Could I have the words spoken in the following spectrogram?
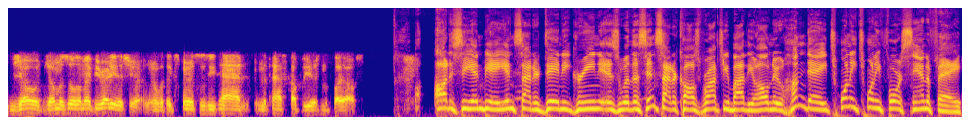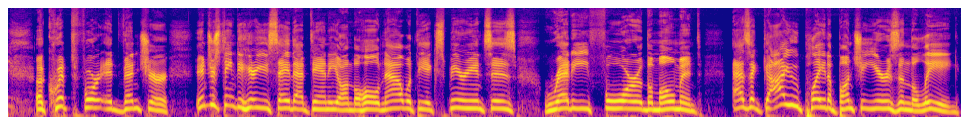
Joe Joe Mazzulla might be ready this year. You know, with the experiences he's had in the past couple of years in the playoffs. Audacy NBA insider Danny Green is with us. Insider calls brought to you by the all new Hyundai 2024 Santa Fe, equipped for adventure. Interesting to hear you say that, Danny, on the whole, now with the experiences ready for the moment. As a guy who played a bunch of years in the league,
